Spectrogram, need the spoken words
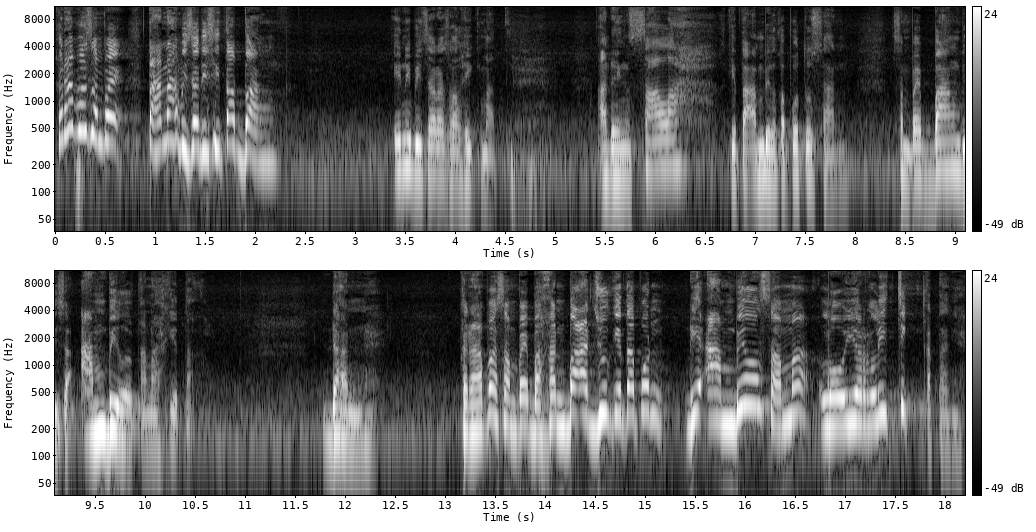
Kenapa sampai tanah bisa disita bank? Ini bicara soal hikmat. Ada yang salah, kita ambil keputusan. Sampai bank bisa ambil tanah kita. Dan kenapa sampai bahkan baju kita pun diambil sama lawyer licik katanya.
